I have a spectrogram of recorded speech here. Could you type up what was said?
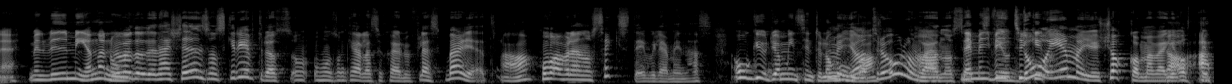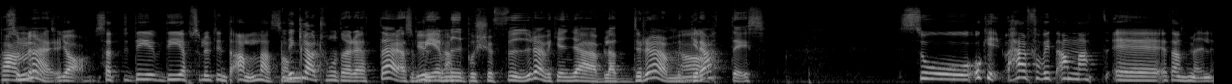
Nej, men vi menar nog... Men vadå, den här tjejen som skrev till oss, hon- som kallar sig själv Fläskberget. Ja. Hon var väl 1,60 vill jag minnas. Åh gud, jag minns inte hur lång Men hon jag var. tror hon var Ja. 1,60 Nej, men vi och tycker... då är man ju tjock om man väger 80 absolut. pannor. Ja, så det, det är absolut inte alla som... Det är klart hon har rätt där. Alltså Gud, ja. BMI på 24, vilken jävla dröm. Ja. Grattis! Så okej, här får vi ett annat, eh, ett annat mejl.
